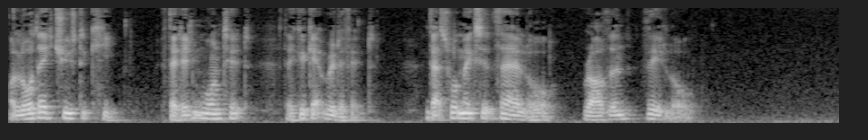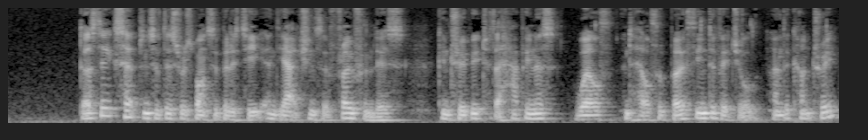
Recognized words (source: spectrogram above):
A law they choose to keep. If they didn't want it, they could get rid of it. That's what makes it their law rather than the law. Does the acceptance of this responsibility and the actions that flow from this contribute to the happiness, wealth, and health of both the individual and the country?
